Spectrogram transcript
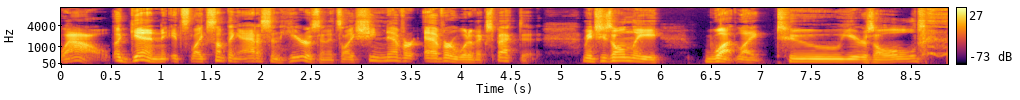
wow. Again, it's like something Addison hears and it's like she never ever would have expected. I mean, she's only, what, like two years old?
